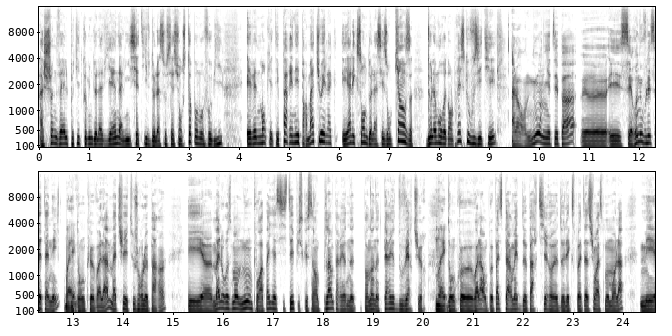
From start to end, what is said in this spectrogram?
à Schoenvel, petite commune de la Vienne, à l'initiative de l'association Stop Homophobie. Événement qui a été parrainé par Mathieu et Alexandre de la saison 15 de L'amour et dans le presse. que vous y étiez? Alors, nous, on n'y était pas euh, et c'est renouvelé cette année. Donc euh, voilà, Mathieu est toujours le parrain. Et euh, malheureusement, nous, on ne pourra pas y assister puisque c'est en plein période pendant notre période d'ouverture. Donc voilà, on ne peut pas se permettre de partir de l'exploitation à ce moment-là. Mais,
